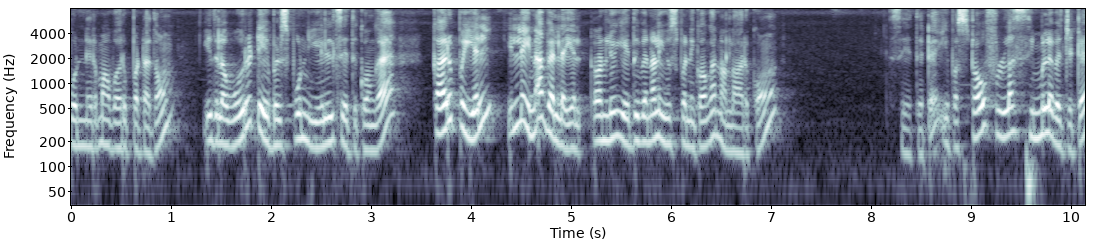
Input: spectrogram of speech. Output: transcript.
பொன்னிறமாக வறுப்பட்டதும் இதில் ஒரு டேபிள் ஸ்பூன் எள் சேர்த்துக்கோங்க. கருப்பு எள் இல்லைன்னா வெள்ளை எள் ரெண்டுலையும் எது வேணாலும் யூஸ் பண்ணிக்கோங்க நல்லாயிருக்கும். சேர்த்துட்டு இப்போ ஸ்டவ் ஃபுல்லாக சிம்மில் வச்சுட்டு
